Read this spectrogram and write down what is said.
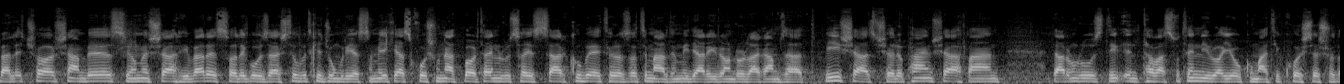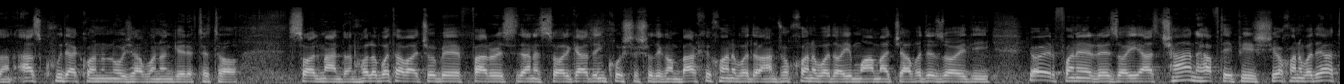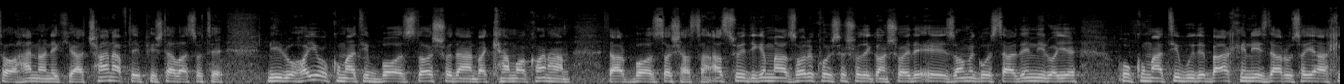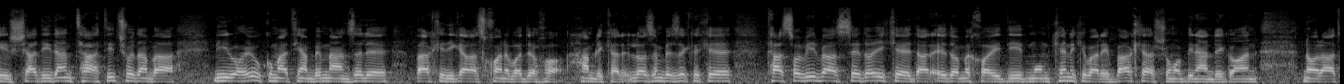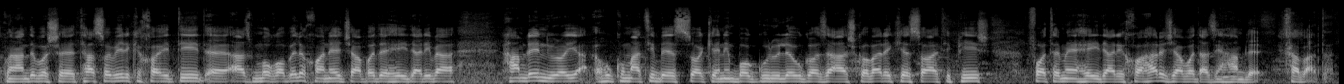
بله چهارشنبه سیوم شهریور سال گذشته بود که جمهوری اسلامی یکی از خشونتبارترین روزهای سرکوب اعتراضات مردمی در ایران رو رقم زد. بیش از 45 شهروند در اون روز توسط نیروهای حکومتی کشته شدن از کودکان و نوجوانان گرفته تا سالمندان. حالا با توجه به فرارسیدن سالگرد این کشته شدگان برخی خانواده همچون خانواده های محمد جواد زایدی یا عرفان رضایی از چند هفته پیش یا خانواده حتی حنانه که از چند هفته پیش توسط نیروهای حکومتی بازداشت شدن و کماکان هم در بازداشت هستند از سوی دیگه مزار کشته شدگان شاهد اعزام گسترده نیروهای حکومتی بوده. برخی نیز در روزهای اخیر شدیدا تهدید شدن و نیروهای حکومتی هم به منزل برخی دیگر از خانواده ها حمله کرده. لازم به ذکر که تصاویر و صدایی که در ادامه خواهید دید ممکنه که برای برخی از شما بینندگان ناراحت کننده باشه. تصاویری که خواهید دید از مقابل خانه جواد هیدری و حمله نیروهای حکومتی به ساکنین با گلوله و گاز اشکاور که ساعتی پیش فاطمه هیدری خواهر جواد از این حمله خبر داد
